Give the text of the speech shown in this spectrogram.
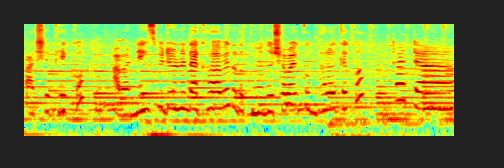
পাশে থেকো। আবার নেক্সট ভিডিও দেখা হবে। ততক্ষণ সবাই খুব ভালো থেকো। টাটা!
